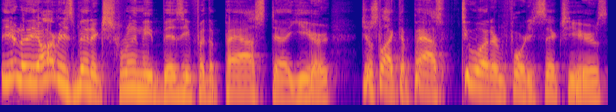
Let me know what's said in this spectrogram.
You know, the Army's been extremely busy for the past uh, year, just like the past 246 years.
